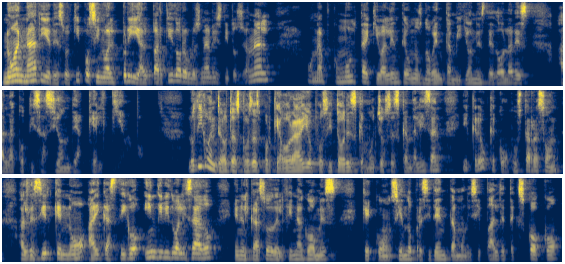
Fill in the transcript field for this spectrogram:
no a nadie de su equipo, sino al PRI, al Partido Revolucionario Institucional, una multa equivalente a unos 90 millones de dólares a la cotización de aquel tiempo. Lo digo entre otras cosas porque ahora hay opositores que muchos se escandalizan y creo que con justa razón al decir que no hay castigo individualizado en el caso de Delfina Gómez, que con siendo presidenta municipal de Texcoco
